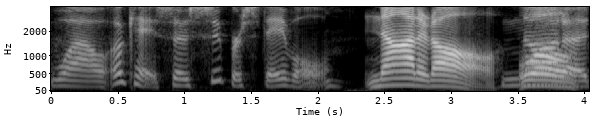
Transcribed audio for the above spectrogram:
Wow. Okay, so super stable. Not at all. Not well, a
